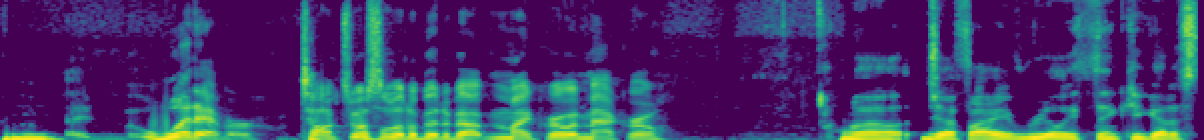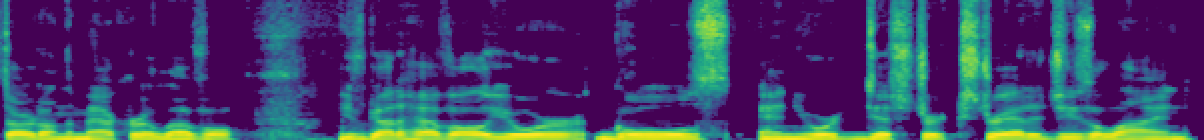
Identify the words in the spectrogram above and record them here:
mm. whatever. Talk to us a little bit about micro and macro. Well, Jeff, I really think you got to start on the macro level. You've got to have all your goals and your district strategies aligned.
